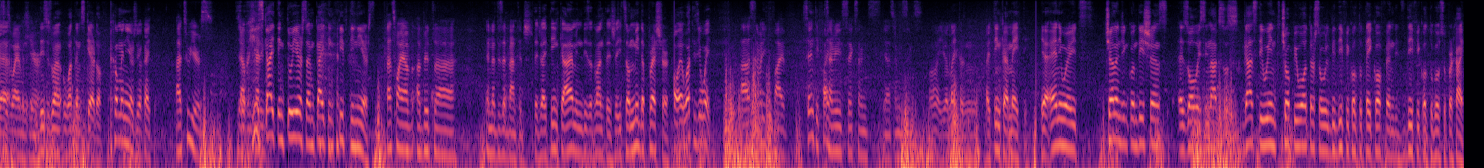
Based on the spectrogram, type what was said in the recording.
This is why I'm here. This is why, what I'm scared of. How many years you are kiting? uh, two years. Yeah, so he's kiting- kiting 2 years, I'm kiting 15 years. That's why I'm a bit uh, in a disadvantage. I think I'm in disadvantage. It's on me the pressure. Oh, what is your weight? Uh, 75, 75. 76, 70, yeah, 76. Oh, you're lighter than I think I'm 80. Yeah, anyway, it's challenging conditions as always in Naxos. Gusty wind, choppy water, so it will be difficult to take off and it's difficult to go super high.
